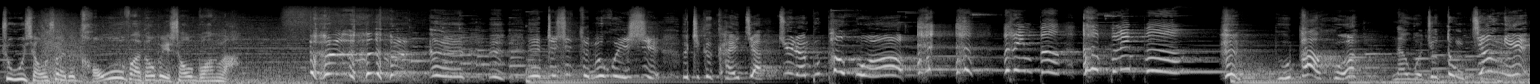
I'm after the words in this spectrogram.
猪小帅的头发都被烧光了。这是怎么回事？这个铠甲居然不怕火！不灵不，不灵不！哼不怕火，那我就冻僵你！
